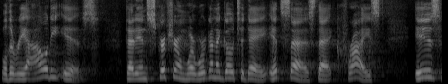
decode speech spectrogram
Well, the reality is that in Scripture and where we're going to go today, it says that Christ is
